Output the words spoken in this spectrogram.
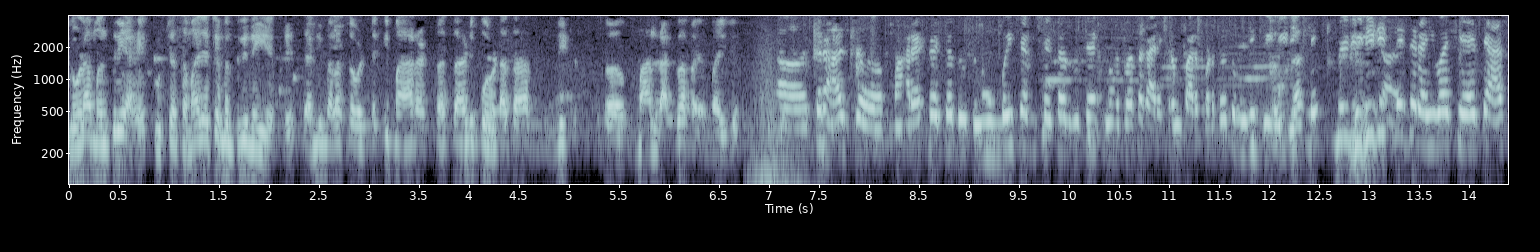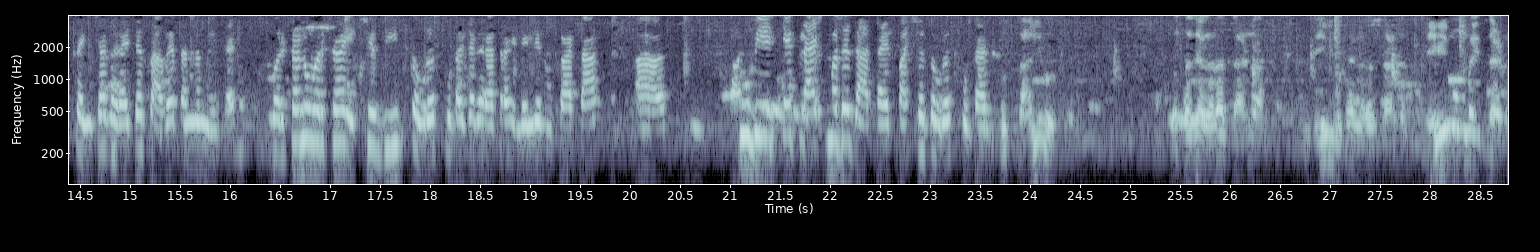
लोढा मंत्री आहेत कुठच्या समाजाचे मंत्री नाही आहेत त्यांनी मला असं वाटतं की महाराष्ट्राचा आणि कोर्टाचा नीट मान राखला पाहि- पाहिजे. तर आज महाराष्ट्राच्या मुंबईच्या विषयाच्या दृष्ट्या एक महत्त्वाचा कार्यक्रम पार पडतो. तो म्हणजे बीडीडीतले बीडीडीतले जे रहिवासी आहेत ते आज त्यांच्या घराच्या चाव्या त्यांना मिळत आहेत वर्षानुवर्ष एकशे वीस चौरस फुटाच्या घरात राहिलेले लोक आता टू बीएचके फ्लॅटमध्ये जात आहेत पाचशे चौरस फुटात. चांगली गोष्ट स्वतःच्या घरात जाणं तेही मोठ्या घरात जाणं तेही मुंबईत जाणं.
